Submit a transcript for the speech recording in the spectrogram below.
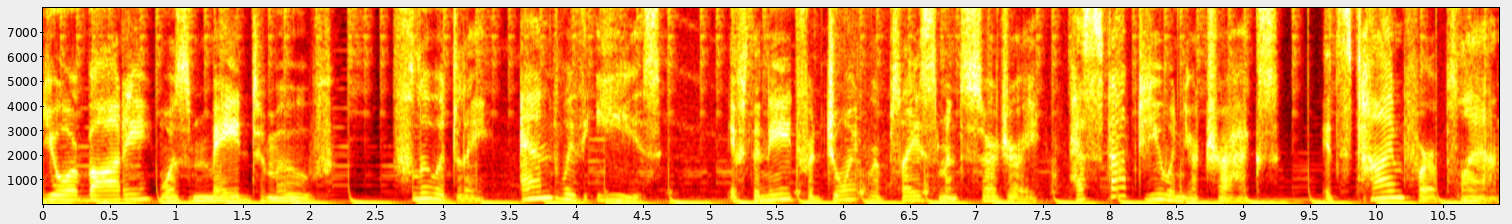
Your body was made to move fluidly and with ease. If the need for joint replacement surgery has stopped you in your tracks, it's time for a plan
